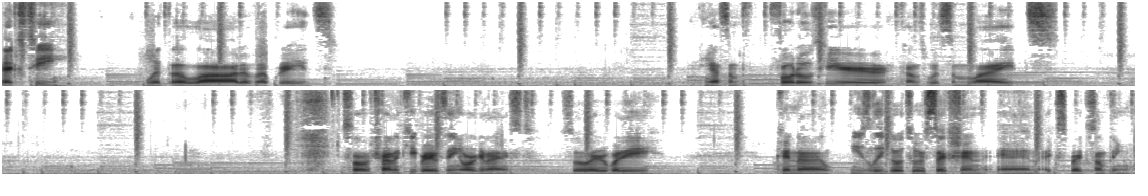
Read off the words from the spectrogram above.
XT with a lot of upgrades. He got some photos here, comes with some lights. So trying to keep everything organized so everybody can uh, easily go to a section and expect something.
